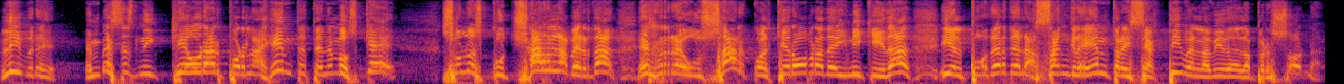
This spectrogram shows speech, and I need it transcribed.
libre. En veces ni que orar por la gente tenemos que. Solo escuchar la verdad es rehusar cualquier obra de iniquidad y el poder de la sangre entra y se activa en la vida de la persona.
